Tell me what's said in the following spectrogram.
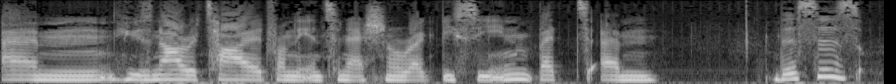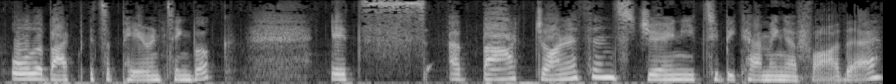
um, who's now retired from the international rugby scene. But um, this is all about it's a parenting book. It's about Jonathan's journey to becoming a father.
